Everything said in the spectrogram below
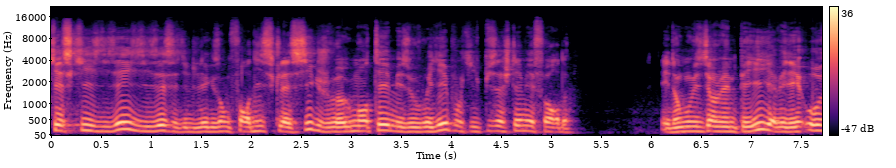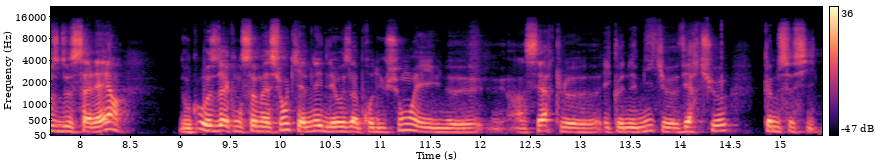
Qu'est-ce qu'ils disaient Ils disaient, c'était l'exemple Fordiste classique, je veux augmenter mes ouvriers pour qu'ils puissent acheter mes Ford. Et donc, on était dans le même pays, il y avait des hausses de salaire, donc hausse de la consommation qui amenait des hausses de la production et un cercle économique vertueux comme ceci.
